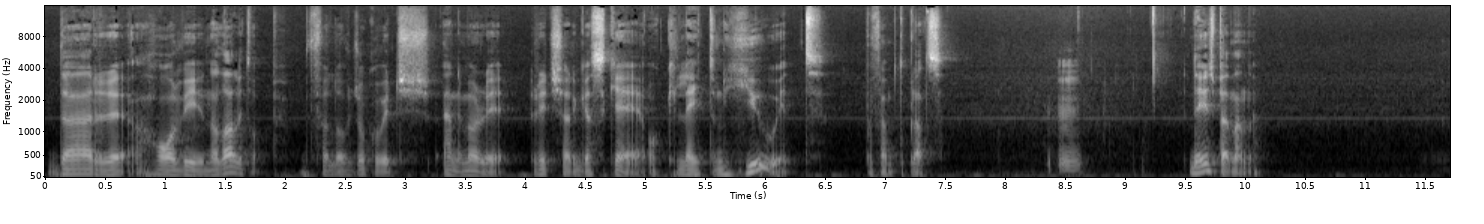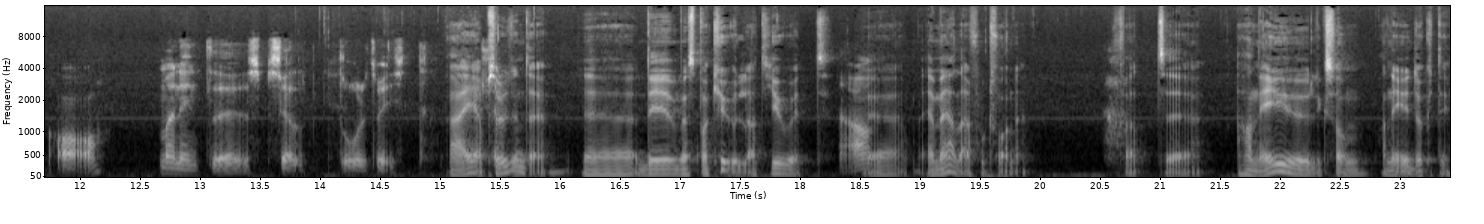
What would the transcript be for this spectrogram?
Där har vi Nadal i topp. Följd av Djokovic, Andy Murray, Richard Gasquet och Leighton Hewitt på femte plats. Mm. Det är ju spännande. Ja, men inte speciellt orättvist. Nej, absolut inte. Eh, Det är mest bara kul att Hewitt Ja. eh, är med där fortfarande. För att han är ju liksom, han är ju duktig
